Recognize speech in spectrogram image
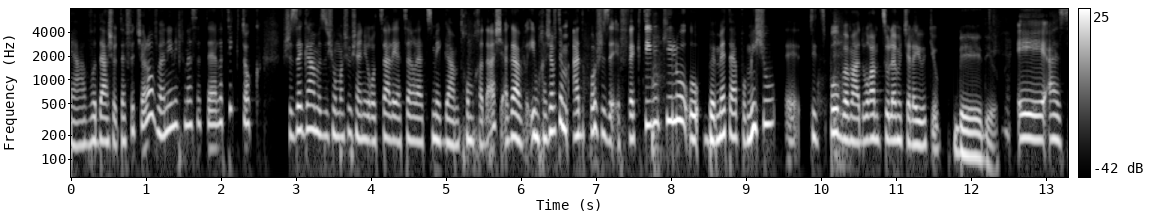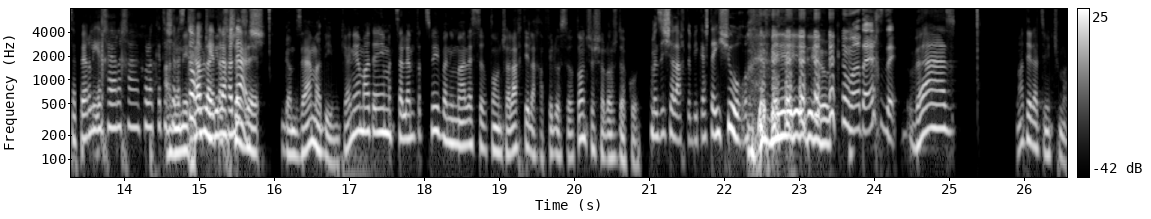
מהעבודה השוטפת שלו, ואני נכנסת אה, לטיקטוק, שזה גם איזשהו משהו שאני רוצה לייצר לעצמי גם תחום חדש. אגב, אם חשבתם עד כה שזה אפקטים, כאילו, הוא באמת היה פה מישהו, אה, תצפו במהדורה המצולמת של היוטיוב. בדיוק. אה, אז ספר לי איך היה לך כל הקטע של אני הסטורי, חייב כי להגיד אתה לך שזה, חדש. גם זה היה מדהים, כי אני אמרתי, אני מצלם את עצמי ואני מעלה סרטון, שלחתי לך אפילו סרטון של שלוש דקות. מה זה שלחת? ביקשת אישור. בדיוק. אמרת, איך זה? ואז אמרתי לעצמי, תשמע,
